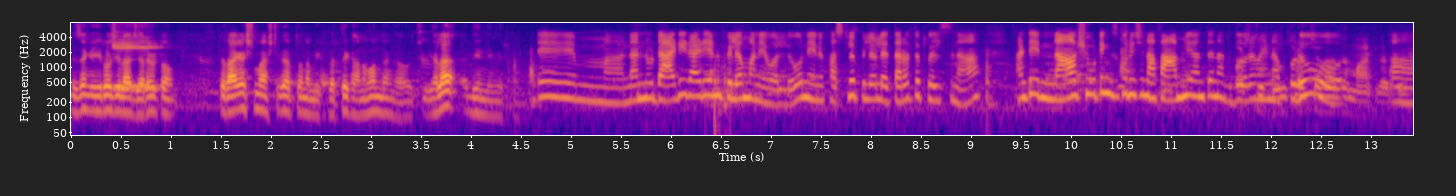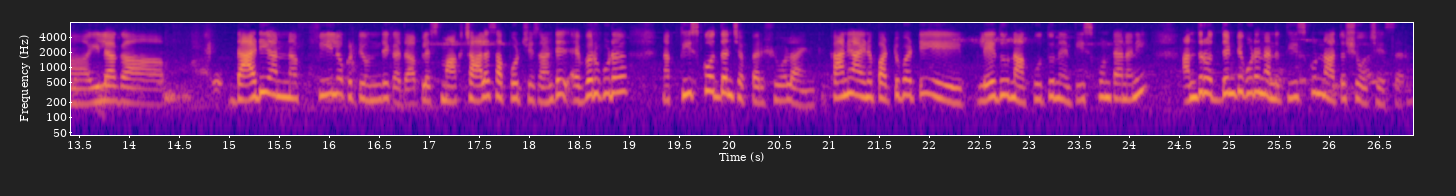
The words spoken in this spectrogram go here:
నిజంగా ఈ రోజు ఇలా జరగటం రాకేష్ మాస్టర్ గారితో ఉన్న మీకు ప్రత్యేక అనుబంధం కావచ్చు. ఎలా దీన్ని మీరు? అంటే నన్ను డాడీ డాడీ అని పిలవమనేవాళ్ళు. నేను ఫస్ట్లో పిలవలేదు తర్వాత పిలిచిన. అంటే నా షూటింగ్స్ గురించి నా ఫ్యామిలీ అంతా నాకు దూరం అయినప్పుడు ఆ, ఇలాగా డాడీ అన్న ఫీల్ ఒకటి ఉంది కదా ప్లస్ మాకు చాలా సపోర్ట్ చేశారు. అంటే ఎవరు కూడా నాకు తీసుకోవద్దని చెప్పారు షోలో ఆయనకి. కానీ ఆయన పట్టుబట్టి లేదు నా కూతురు నేను తీసుకుంటానని అందరూ వద్దంటే కూడా నన్ను తీసుకుని నాతో షో చేశారు.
